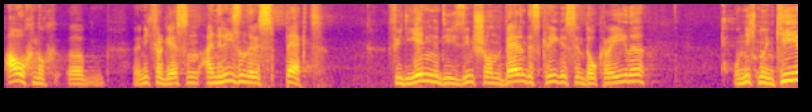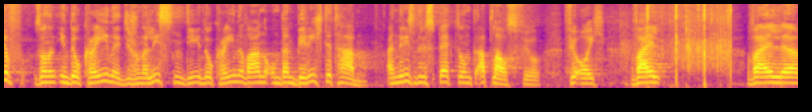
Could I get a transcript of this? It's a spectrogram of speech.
auch noch äh, äh, nicht vergessen, ein riesen Respekt für diejenigen, die sind schon während des Krieges in der Ukraine und nicht nur in Kiew, sondern in der Ukraine, die Journalisten, die in der Ukraine waren und dann berichtet haben. Ein riesen Respekt und Applaus für, für euch, weil, weil äh,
